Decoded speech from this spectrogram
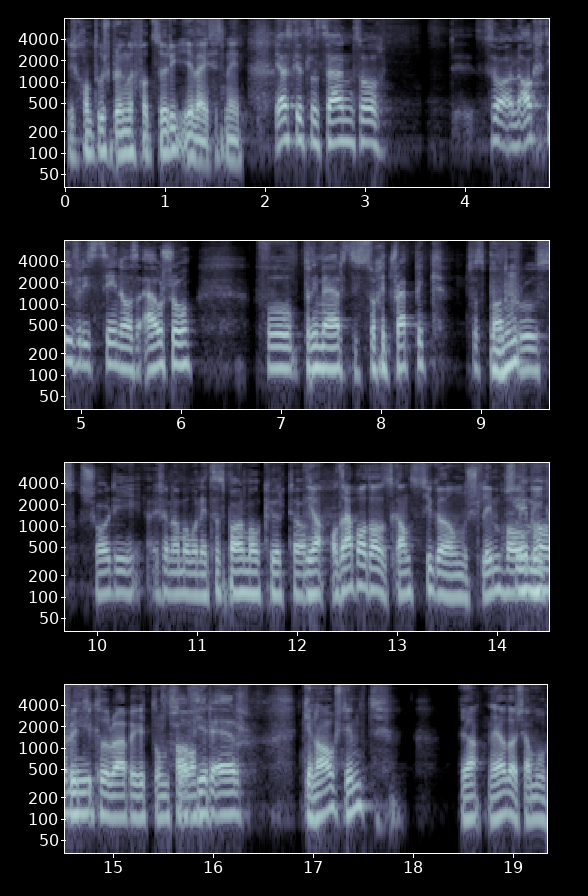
ist, kommt ursprünglich von Zürich, ich weiß es nicht. Ja, es gibt in Luzern so, so eine aktivere Szene als auch schon. Von primär, es ist so ein bisschen Trappig. So Spot Mhm. Cruise, Shorty, ist ein Name, den ich jetzt ein paar Mal gehört habe. Ja, oder eben auch da das ganze Zeug um Slim Homie, Slim Homie, Critical Rabbit und so. H4R. Genau, stimmt. Ja, ja, da ist auch mal,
